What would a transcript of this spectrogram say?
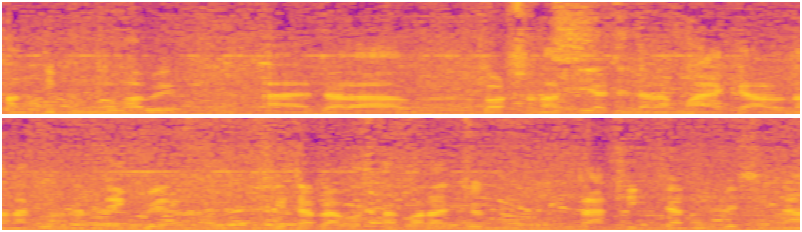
শান্তিপূর্ণভাবে আহ, যারা দর্শনার্থী আছে যারা মায়াকে আরাধনা করবেন, দেখবেন সেটা ব্যবস্থা করার জন্য ট্রাফিক যেন বেশি না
